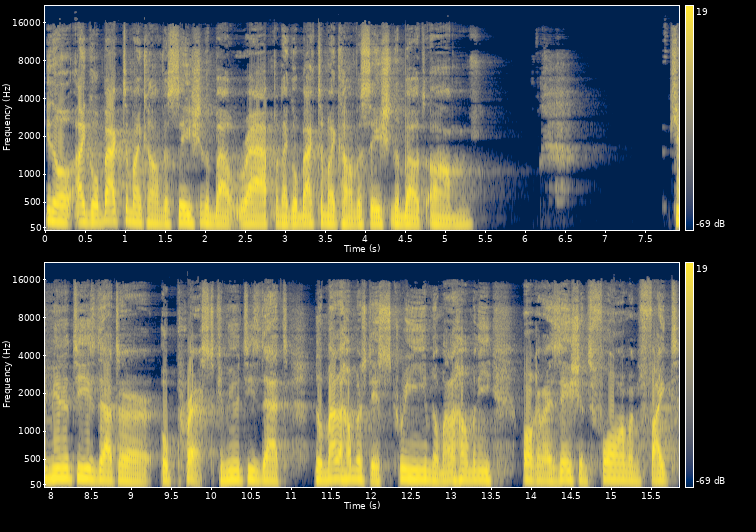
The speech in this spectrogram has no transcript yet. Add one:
You know, I go back to my conversation about rap and I go back to my conversation about um, communities that are oppressed, communities that no matter how much they scream, no matter how many organizations form and fight,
